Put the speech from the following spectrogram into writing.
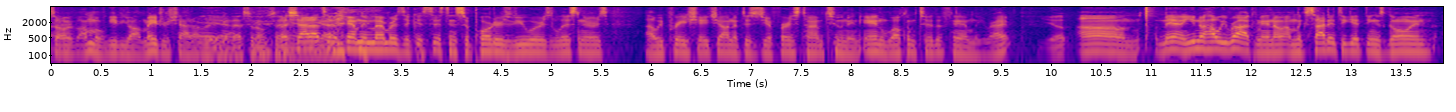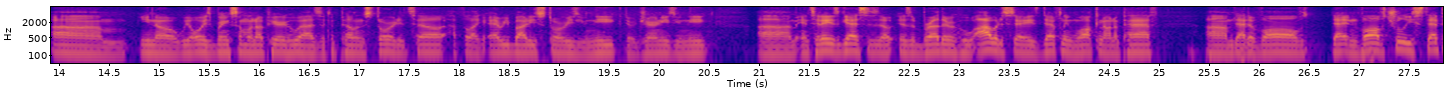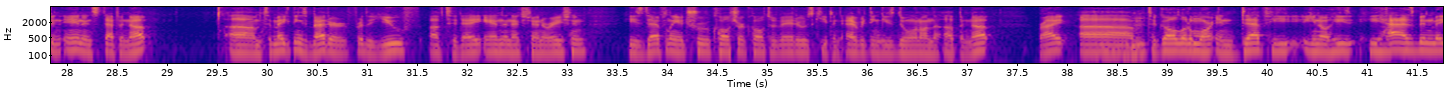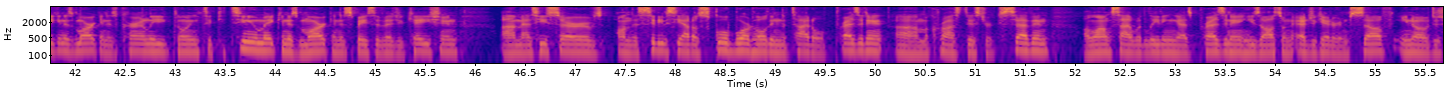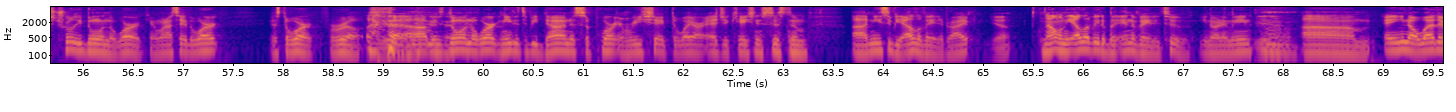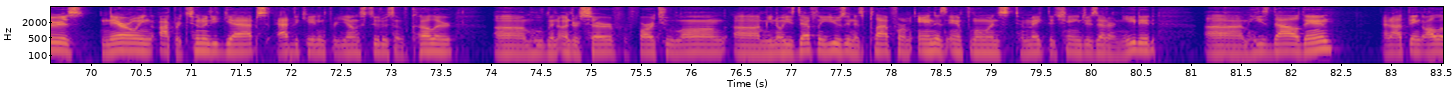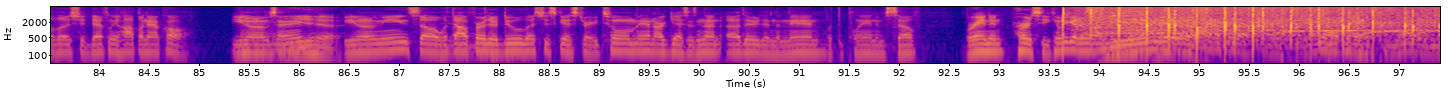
So Alright. I'm gonna give you all a major shout out right now. yeah, now. that's what I'm saying. But shout out to the family members, the consistent supporters, viewers, listeners. Uh, we appreciate y'all. And if this is your first time tuning in, welcome to the family, right? Yep. Um, man, you know how we rock, man. I'm, I'm excited to get things going. Um, you know, we always bring someone up here who has a compelling story to tell. I feel like everybody's story is unique, their journey is unique. Um, and today's guest is a, is a brother who I would say is definitely walking on a path um, that evolves that involves truly stepping in and stepping up um, to make things better for the youth of today and the next generation. He's definitely a true culture cultivator who's keeping everything he's doing on the up and up right? Um, To go a little more in depth, he you know he he has been making his mark and is currently going to continue making his mark in the space of education. Um, as he serves on the City of Seattle School Board, holding the title of president um, across District 7, alongside with leading as president. He's also an educator himself, you know, just truly doing the work. And when I say the work, it's the work for real. Yeah. um, he's doing the work needed to be done to support and reshape the way our education system uh, needs to be elevated, right? Yep. not only elevated but innovated too. You know what I mean? Yeah. Um, and you know whether it's narrowing opportunity gaps, advocating for young students of color um, who've been underserved for far too long. Um, you know he's definitely using his platform and his influence to make the changes that are needed. Um, he's dialed in, and I think all of us should definitely hop on that call. You know what I'm saying? Yeah. You know what I mean? So without further ado, let's just get straight to him, man. Our guest is none other than the man with the plan himself, Brandon Hersey. Can we get a round? Yeah. Clap it up. Clap it up.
